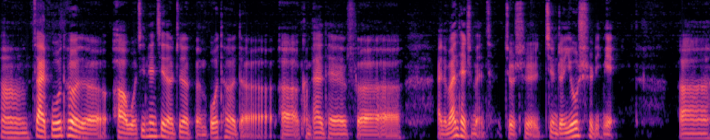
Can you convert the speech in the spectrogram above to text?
嗯，在波特的啊，我今天借的这本波特的呃 competitive advantagement，就是竞争优势里面，呃。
